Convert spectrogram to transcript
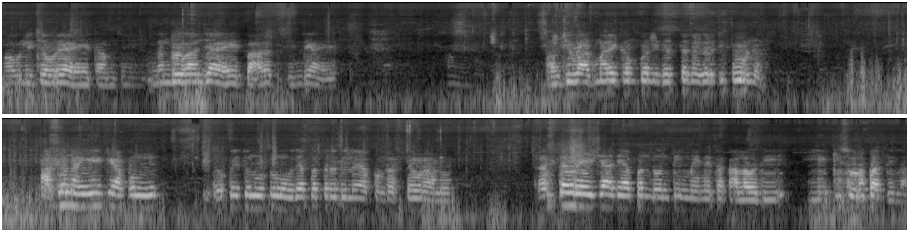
माऊली चौरे आहेत आमचे नंदू गांजे आहेत भारत शिंदे आहेत. आमची वाघमारे कंपनी दत्तनगरची पूर्ण. असं नाहीये की आपण झोपेतून उठून उद्या पत्र दिलंय आपण रस्त्यावर आलो. रस्त्यावर यायच्या आधी आपण दोन तीन महिन्याचा कालावधी लेखी स्वरूपात दिला.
